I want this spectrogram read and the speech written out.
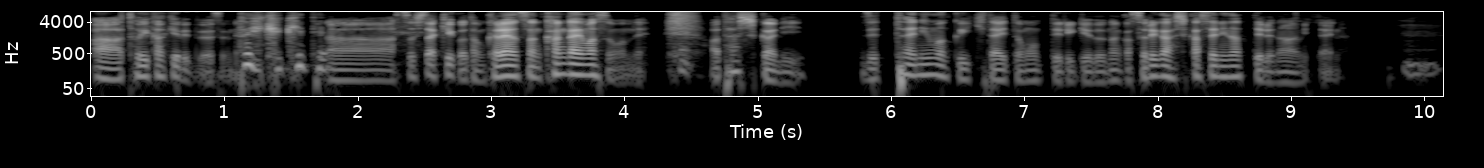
ああ、問いかけるってですよね。問いかけてああ、そしたら結構多分クライアントさん考えますもんねはい。あ、確かに絶対にうまくいきたいと思ってるけど、なんかそれが足かせになってるな、みたいなうん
